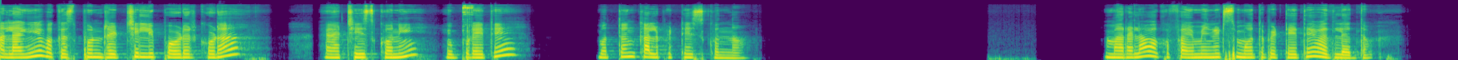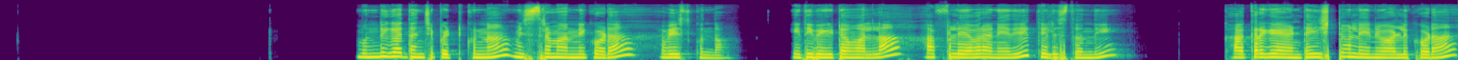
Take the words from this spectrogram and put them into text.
అలాగే ఒక స్పూన్ రెడ్ చిల్లీ పౌడర్ కూడా యాడ్ చేసుకొని ఇప్పుడైతే మొత్తం కలిపెట్టేసుకుందాం. మరలా ఒక ఫైవ్ మినిట్స్ మూత పెట్టయితే వదిలేద్దాం. ముందుగా దంచి పెట్టుకున్న మిశ్రమాన్ని కూడా వేసుకుందాం. ఇది వేయటం వల్ల ఆ ఫ్లేవర్ అనేది తెలుస్తుంది. కాకరకాయ అంటే ఇష్టం లేని వాళ్ళు కూడా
